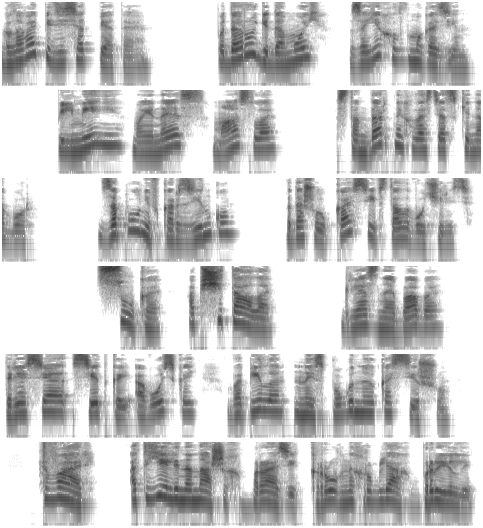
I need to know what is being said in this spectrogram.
Глава 55. По дороге домой заехал в магазин. Пельмени, майонез, масло. Стандартный холостяцкий набор. Заполнив корзинку, подошел к кассе и встал в очередь. «Сука! Обсчитала!» Грязная баба, тряся сеткой-авоськой, вопила на испуганную кассиршу. «Тварь! Отъели на наших, мрази, кровных рублях брылы!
